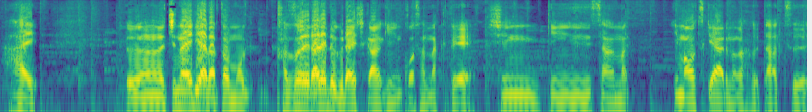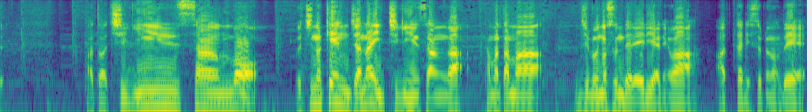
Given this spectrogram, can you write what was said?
はい。うん、うちのエリアだともう数えられるぐらいしか銀行さんなくて、新銀さん、ま、今お付き合いあるのが2つ、あとは地銀さんも、うちの県じゃない地銀さんがたまたま自分の住んでるエリアにはあったりするので、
